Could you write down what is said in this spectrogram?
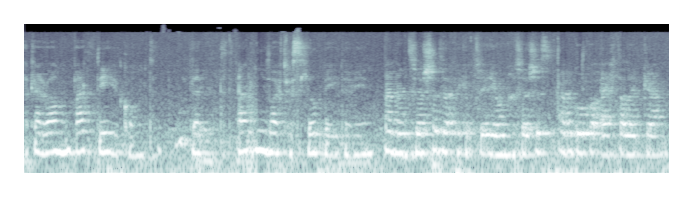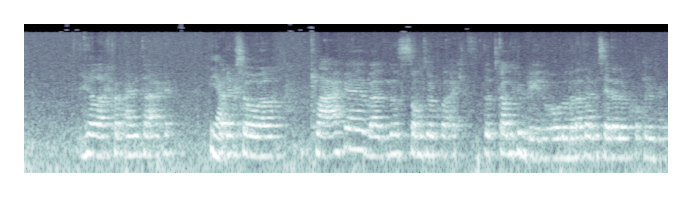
elkaar wel vaak tegenkomt. Dat het eigenlijk niet zo echt verschilt bij iedereen. Met mijn zusjes, ik heb twee jongere zusjes, heb ik ook wel echt dat ik uh, heel erg kan uitdagen. Ja. Dat ik zo wel klagen, maar dat is soms ook wel echt, dat kan gebeden worden, maar dat hebben zij dan ook wel bij mij.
